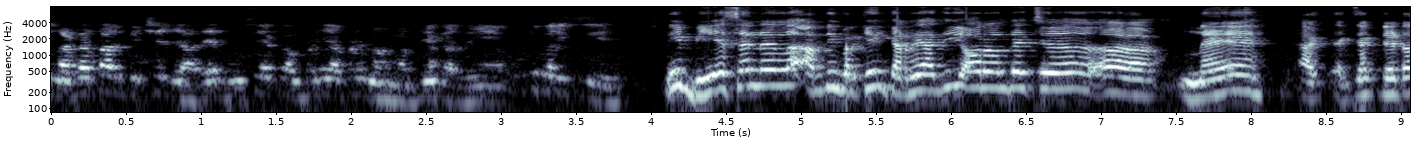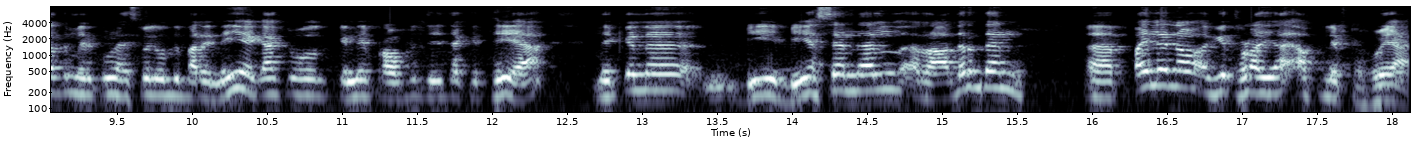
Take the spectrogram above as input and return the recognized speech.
ਲਗਾਤਾਰ ਪਿੱਛੇ ਜਾ ਰਿਹਾ ਦੂਸਰੀਆਂ ਕੰਪਨੀਆਂ ਆਪਣੀ ਮਨਮਰਜ਼ੀ ਕਰ ਰਹੀਆਂ ਉਹਦੇ ਬਾਰੇ ਕੀ ਹੈ? ਨਹੀਂ BSNL ਆਪਣੀ ਵਰਕਿੰਗ ਕਰ ਰਿਹਾ ਜੀ ਔਰ ਉਹਦੇ ਚ ਮੈਂ ਐਗਜ਼ੈਕਟ ਡਾਟਾ ਤਾਂ ਮੇਰੇ ਕੋਲ ਇਸ ਵੇਲੇ ਉਹਦੇ ਬਾਰੇ ਨਹੀਂ ਹੈਗਾ ਕਿ ਉਹ ਕਿੰਨੇ ਪ੍ਰੋਫਿਟ ਦੇ ਜਾਂ ਕਿੱਥੇ ਆ ਲੇਕਿਨ ਰਾਦਰ ਦੈਨ ਪਹਿਲੇ ਨਾਲ ਅੱਗੇ ਥੋੜਾ ਜਿਹਾ ਅਪਲਿਫਟ ਹੋਇਆ।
